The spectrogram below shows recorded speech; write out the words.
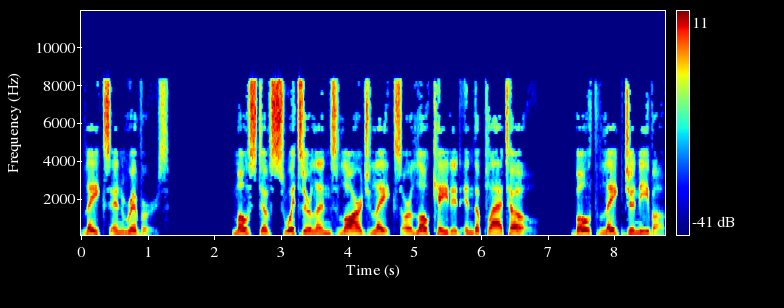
lakes and rivers. Most of Switzerland's large lakes are located in the plateau. Both Lake Geneva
